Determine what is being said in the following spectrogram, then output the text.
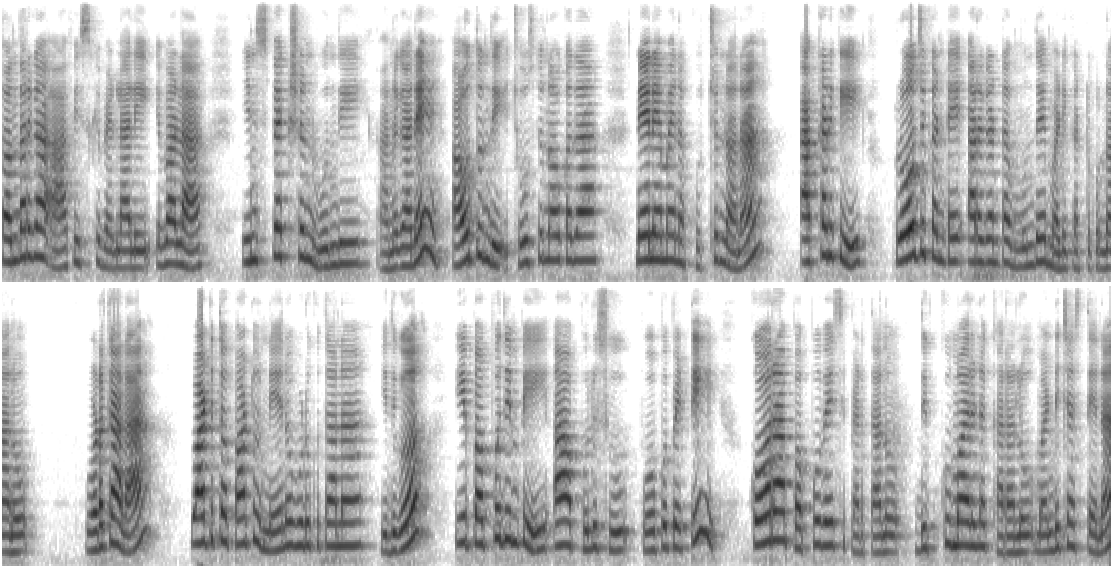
తొందరగా ఆఫీస్కి వెళ్ళాలి. ఇవాళ ఇన్స్పెక్షన్ ఉంది అనగానే అవుతుంది. చూస్తున్నావు కదా? నేనేమైనా కూర్చున్నానా? అక్కడికి రోజు కంటే అరగంట ముందే మడి కట్టుకున్నాను. ఉడకాలా? వాటితో పాటు నేను ఉడుకుతానా? ఇదిగో ఈ పప్పు దింపి ఆ పులుసు పోపు పెట్టి కూర పప్పు వేసి పెడతాను. దిక్కుమారిన కర్రలు మండిచేస్తేనా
